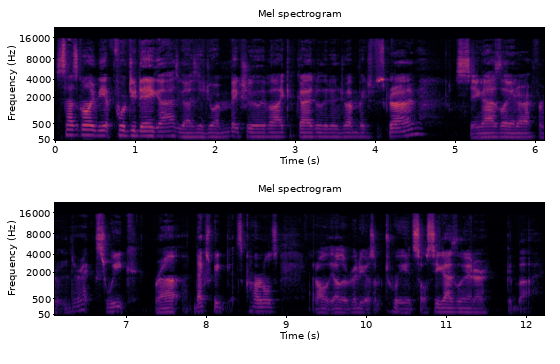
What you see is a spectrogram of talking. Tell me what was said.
So that's going to be it for today, guys. If you guys enjoy, make sure you leave a like. If you guys really did enjoy, make sure to subscribe. See you guys later for next week. Right, next week it's Cardinals and all the other videos in between. So I'll see you guys later. Goodbye.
